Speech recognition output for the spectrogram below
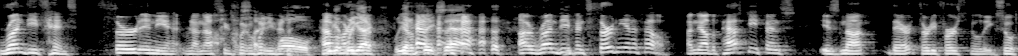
Run defense, third in the no, not 6.1. Like, whoa, we, got, we got to fix that. uh, run defense, third in the NFL. Uh, now the pass defense is not there, 31st in the league. So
